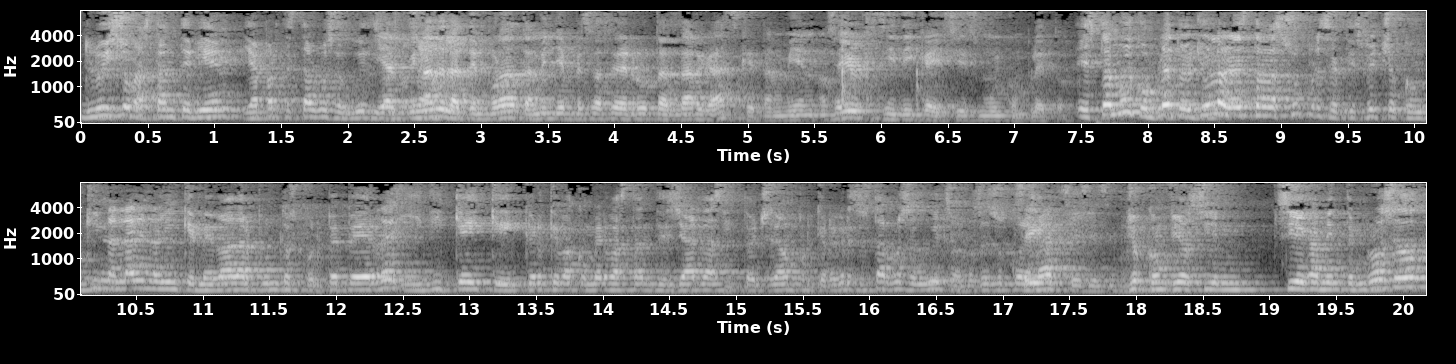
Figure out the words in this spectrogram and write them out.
Lo hizo bastante bien y aparte está Russell Wilson. Y al o final sea, de la temporada también ya empezó a hacer rutas largas, que también, o sea, yo creo que sí, DK sí es muy completo. Está muy completo. Yo la verdad estaba súper satisfecho con Keenan Allen, alguien que me va a dar puntos por PPR y DK que creo que va a comer bastantes yardas y touchdown porque regreso está Russell Wilson, no sé su coreback. sí, sí, sí. Yo confío cien- ciegamente en Russell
